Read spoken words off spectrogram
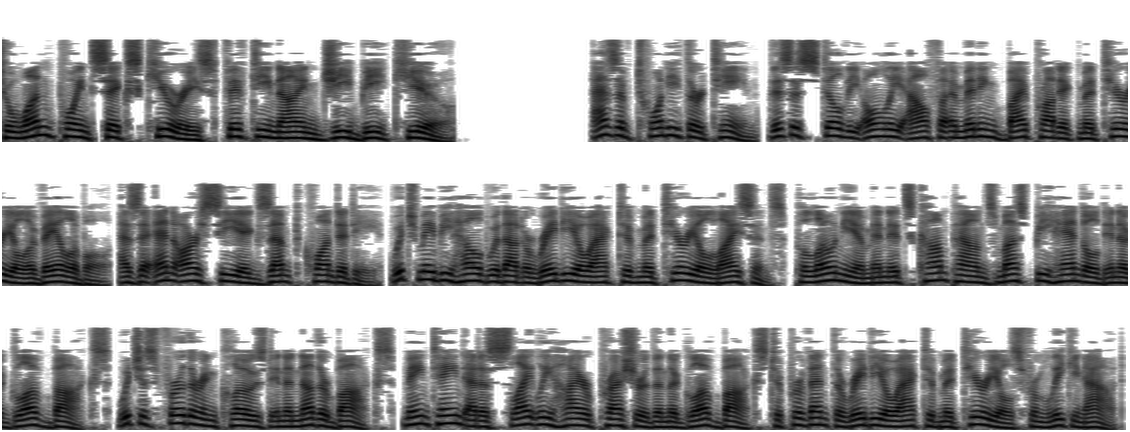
to 1.6 curies 59 GBq. As of 2013, this is still the only alpha-emitting byproduct material available, as a NRC-exempt quantity, which may be held without a radioactive material license. Polonium and its compounds must be handled in a glove box, which is further enclosed in another box, maintained at a slightly higher pressure than the glove box to prevent the radioactive materials from leaking out.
